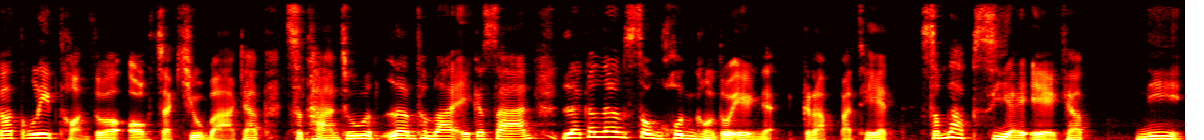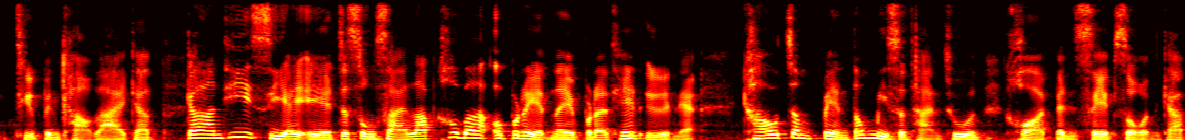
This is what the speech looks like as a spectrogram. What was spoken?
ก็ต้องรีบถอนตัวออกจากคิวบาครับ สถานทูตเริ่มทำลายเอกสาร แล้วก็เริ่มส่งคนของตัวเองเนี่ยกลับประเทศสำหรับ CIA ครับ นี่ถือเป็นข่าวร้ายครับ การที่ CIA จะส่งสายลับเข้ามาโอเปเรตในประเทศอื่นเนี่ยเขาจำเป็นต้องมีสถานทูตคอยเป็นเซฟโซนครับ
